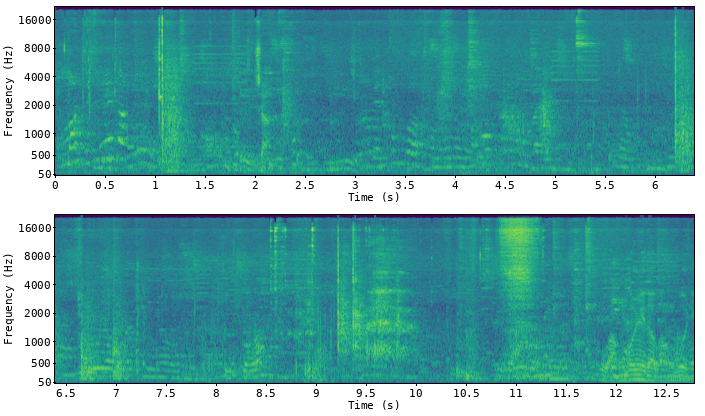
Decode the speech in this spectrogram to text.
엄마한테 세다고. 자, 내 같은 경우는 좋아? 왕건이다, 왕건이.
